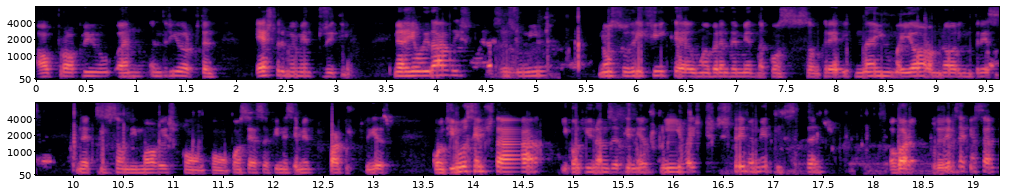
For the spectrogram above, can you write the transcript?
ao próprio ano anterior. Portanto, é extremamente positivo. Na realidade, isto, resumindo, não se verifica um abrandamento na concessão de crédito, nem o maior ou menor interesse na aquisição de imóveis com, com, com acesso a financiamento por parte dos portugueses. Continua sempre estar e continuamos a ter níveis extremamente interessantes. Agora, poderemos é pensar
